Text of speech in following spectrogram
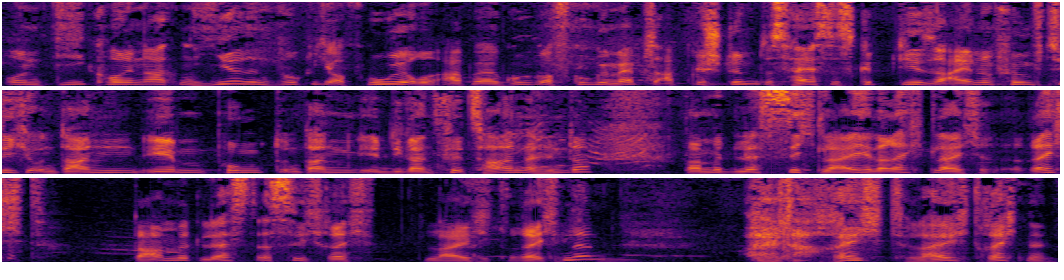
und die Koordinaten hier sind wirklich auf Google, ab, äh, auf Google Maps abgestimmt. Das heißt, es gibt diese 51 und dann eben Punkt und dann eben die ganz vielen Zahlen dahinter. Damit lässt sich gleich recht gleich recht damit lässt es sich recht leicht rechnen. Alter, recht leicht rechnen.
